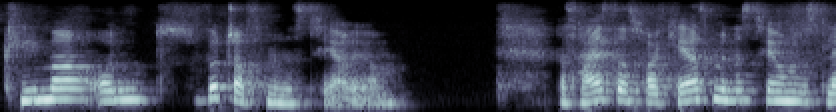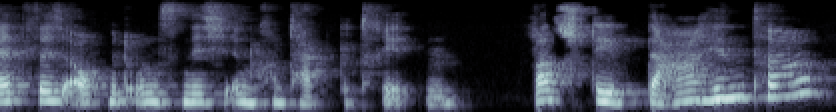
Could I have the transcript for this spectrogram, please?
Klima- und Wirtschaftsministerium. Das heißt, das Verkehrsministerium ist letztlich auch mit uns nicht in Kontakt getreten. Was steht dahinter?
